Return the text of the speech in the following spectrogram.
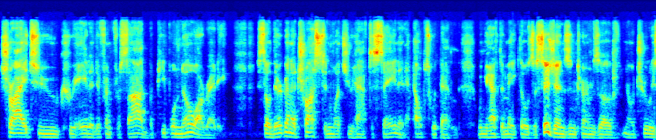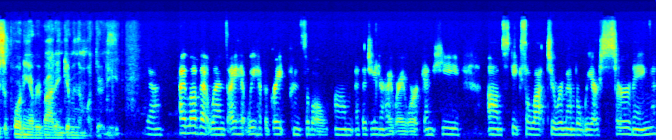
try to create a different facade, but people know already. So they're going to trust in what you have to say, and it helps with that when you have to make those decisions in terms of you know truly supporting everybody and giving them what they need. Yeah, I love that lens. I have, we have a great principal um, at the junior high where I work, and he um, speaks a lot to remember we are serving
